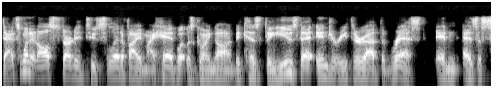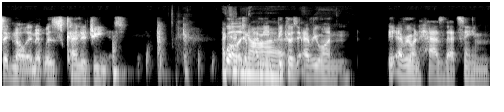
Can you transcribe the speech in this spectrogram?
that's when it all started to solidify in my head what was going on because they used that injury throughout the rest and as a signal, and it was kind of genius. I well, could it- not. I mean, because everyone everyone has that same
